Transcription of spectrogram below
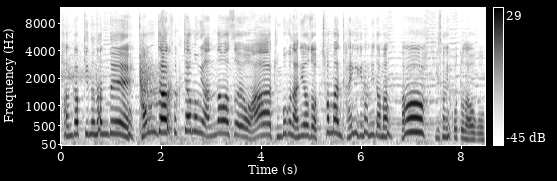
반갑기는 한데 정작 흑자몽이 안 나왔어요. 아 중복은 아니어서 천만 다행이긴 합니다만. 아 이상의 꽃도 나오고.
